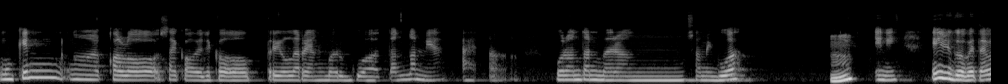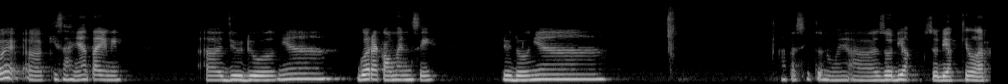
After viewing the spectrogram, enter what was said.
Mungkin uh, kalau psychological thriller yang baru gue tonton ya, eh, uh, gue nonton bareng suami gue Hmm? Ini, ini juga btw uh, eh, kisah nyata ini. Uh, judulnya, gue rekomend sih. Judulnya apa sih itu namanya? Uh, Zodiac, Zodiac Killer.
